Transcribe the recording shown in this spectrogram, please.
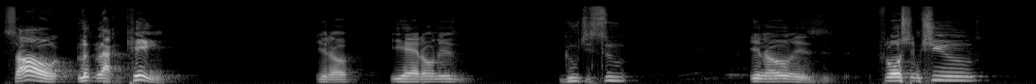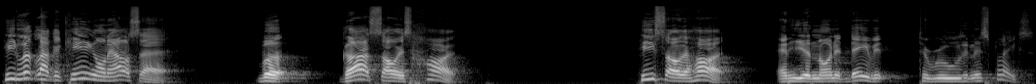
Saul looked like a king. You know, he had on his Gucci suit, you know, his Florsheim shoes. He looked like a king on the outside. But God saw his heart. He saw the heart, and he anointed David to rule in his place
